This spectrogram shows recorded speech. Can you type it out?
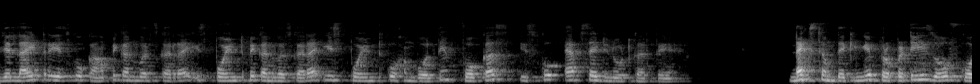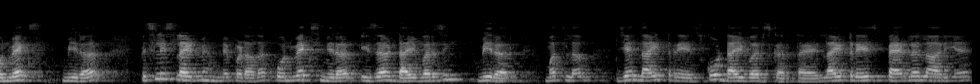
ये लाइट रेज को कहाँ पे कन्वर्ज कर रहा है? इस पॉइंट पे कन्वर्ज कर रहा है। इस पॉइंट को हम बोलते हैं फोकस इसको एफ़ से डिनोट करते हैं। नेक्स्ट हम देखेंगे प्रॉपर्टीज़ ऑफ़ कॉन्वेक्स मिरर पिछली स्लाइड में हमने पढ़ा था convex mirror is a diverging mirror मतलब ये लाइट रेज को डाइवर्स करता है। लाइट रेज पैरेलल आ रही है।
